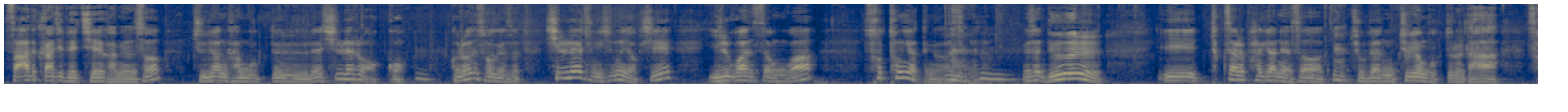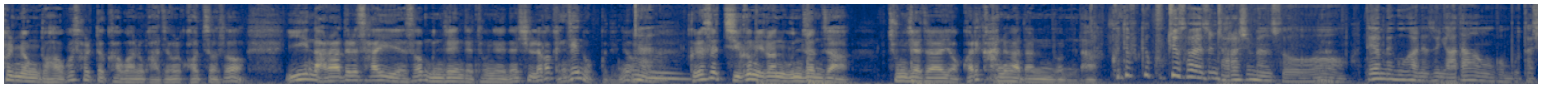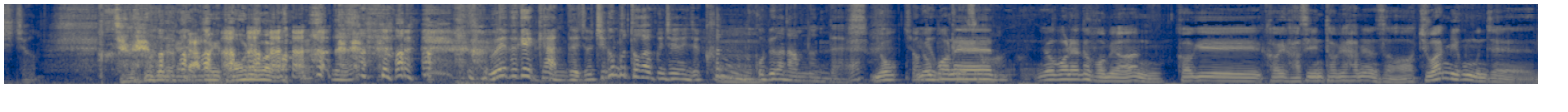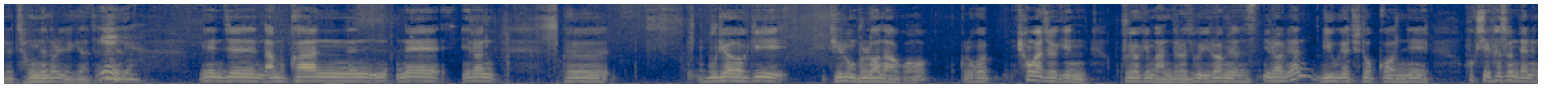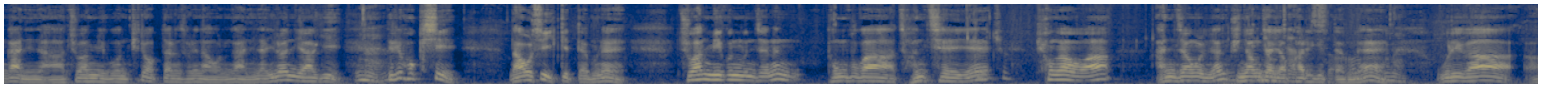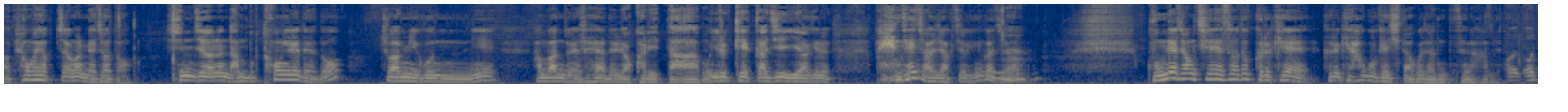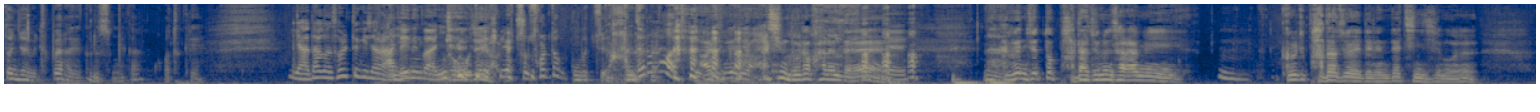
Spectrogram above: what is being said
사드까지 배치해 가면서 주변 강국들의 신뢰를 얻고 음. 그런 속에서 신뢰 중심은 역시 일관성과 소통이었던 것 같습니다. 네. 음. 그래서 늘 이 특사를 파견해서 네. 주변 주변국들을 다 설명도 하고 설득하고 하는 과정을 거쳐서 이 나라들 사이에서 문재인 대통령에 대한 신뢰가 굉장히 높거든요. 네. 음. 그래서 지금 이런 운전자 중재자의 역할이 가능하다는 겁니다. 근데 그렇게 국제사회에서는 잘하시면서 네. 대한민국 안에서 야당한 건 못하시죠? 제가 해보니까 야당이 더 어려워요. 네. 왜 그게 이렇게 안 되죠? 지금부터가 굉장히 이제 큰 음. 고비가 남는데. 요, 요번에, 요번에도 보면 거기, 거기 가서 인터뷰하면서 주한미군 문제를 정면으로 얘기하잖아요. 예, 예. 이게 이제 남북한의 이런 그 무력이 뒤로 물러나고 그리고 평화적인 구역이 만들어지고 이러면 이러면 미국의 주도권이 혹시 훼손되는 거 아니냐 주한미군 필요 없다는 소리 나오는 거 아니냐 이런 이야기들이 네. 혹시 나올 수 있기 때문에 주한미군 문제는 동북아 전체의 그렇죠. 평화와 안정을 위한 균형자 역할이기 때문에 네. 우리가 어, 평화협정을 맺어도 심지어는 남북 통일에 대도 주한미군이 한반도에서 해야 될 역할이 있다. 뭐 이렇게까지 이야기를 굉장히 전략적인 거죠. 네. 국내 정치에서도 그렇게 그렇게 하고 계시다고 저는 생각합니다. 어, 떤 점이 특별하게 그렇습니까? 어떻게? 야당은 설득이 잘 안 되는 거 아니에요? 어제 설득 뭐안 되는 것 같아요. 아니 근데 열심히 노력하는데 네. 네. 그건 이제 또 받아주는 사람이 음. 그걸 좀 받아줘야 되는데 진심을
